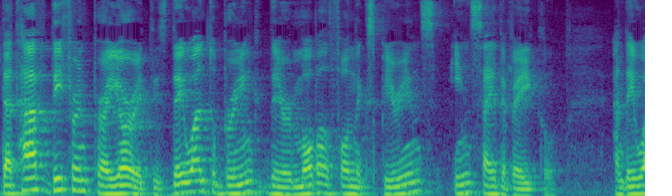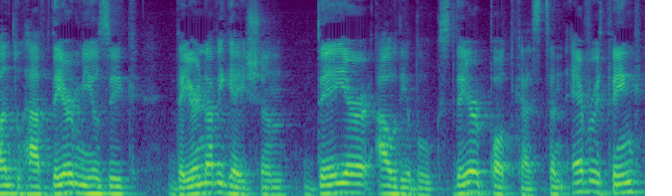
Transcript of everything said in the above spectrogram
that have different priorities. They want to bring their mobile phone experience inside the vehicle, and they want to have their music, their navigation, their audiobooks, their podcasts, and everything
